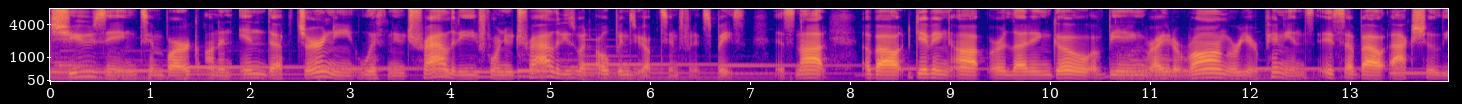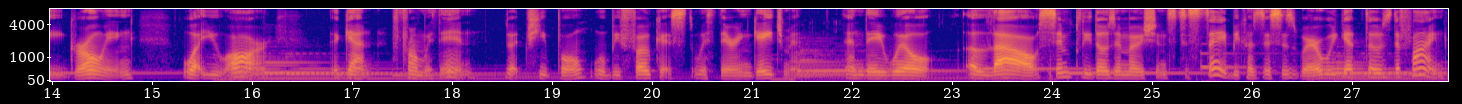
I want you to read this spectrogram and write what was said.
choosing to embark on an in depth journey with neutrality, for neutrality is what opens you up to infinite space. It's not about giving up or letting go of being right or wrong or your opinions, it's about actually growing what you are, again, from within. That people will be focused with their engagement and they will allow simply those emotions to stay because this is where we get those defined.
